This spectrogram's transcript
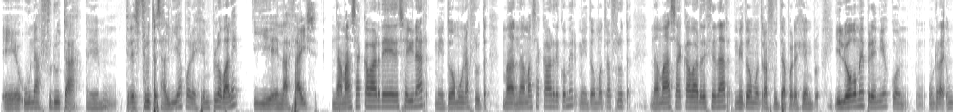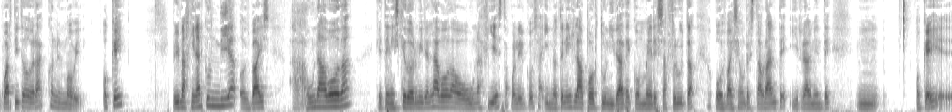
eh, una fruta, em, tres frutas al día, por ejemplo, ¿vale? Y enlazáis, nada más acabar de desayunar, me tomo una fruta. nada más acabar de comer, me tomo otra fruta. Nada más acabar de cenar, me tomo otra fruta, por ejemplo. Y luego me premio con un, un cuartito de hora con el móvil. ¿Ok? Pero imaginar que un día os vais a una boda, que tenéis que dormir en la boda o una fiesta, cualquier cosa, y no tenéis la oportunidad de comer esa fruta, o os vais a un restaurante y realmente, mm, ok, eh,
